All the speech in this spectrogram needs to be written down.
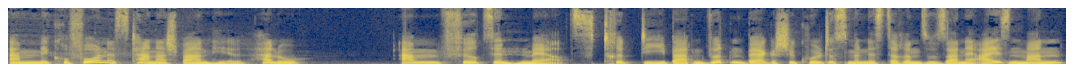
Am Mikrofon ist Tana Spanhiel. Hallo. Am 14. März tritt die baden-württembergische Kultusministerin Susanne Eisenmann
